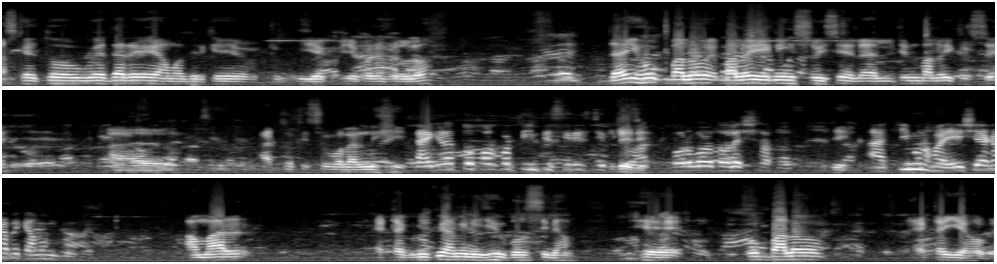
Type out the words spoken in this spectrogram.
আজকে তো ওয়েদারে আমাদেরকে একটু ইয়ে ইয়ে করে ফেলল। যাই হোক ভালো ভালোই ইনিংস হয়েছে লিটন ভালোই করছে আর আর তো কিছু বলার নেই। টাইগার তো পরপর তিনটি সিরিজ জি, জিতলো জি। বড় বড় দলের সাথে। কি মনে হয় এশিয়া কাপে কেমন করবে? আমার একটা গ্রুপে আমি নিজেই বলছিলাম যে খুব ভালো একটা ইয়ে হবে।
